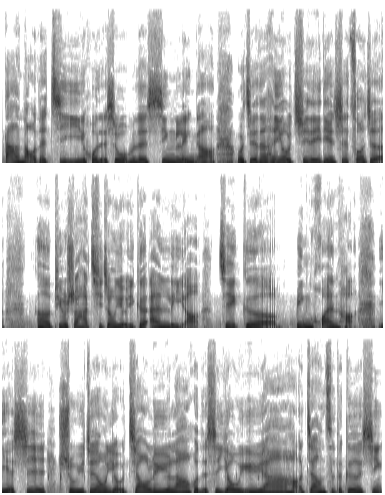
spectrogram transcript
大脑的记忆，或者是我们的心灵啊，我觉得很有趣的一点是作者。呃，譬如说，他其中有一个案例啊，这个病患哈，也是属于这种有焦虑啦，或者是忧郁啊，哈，这样子的个性，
